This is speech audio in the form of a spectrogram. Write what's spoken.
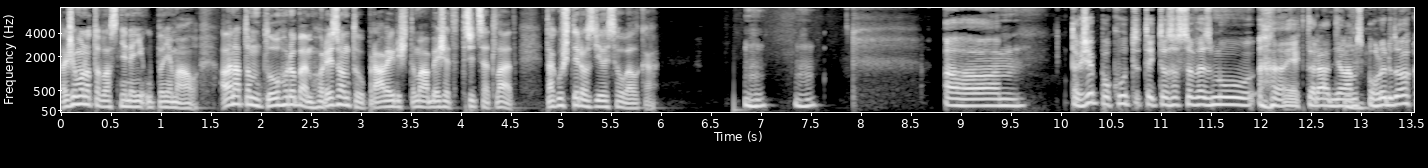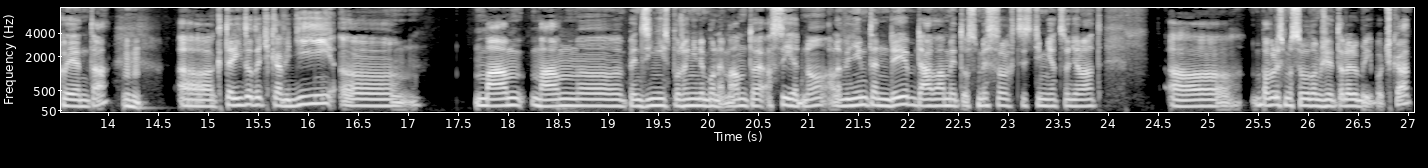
Takže ono to vlastně není úplně málo. Ale na tom dlouhodobém horizontu, právě když to má běžet 30 let, tak už ty rozdíly jsou velké. Mm-hmm. Um, takže pokud teď to zase vezmu, jak to rád dělám mm-hmm. z pohledu toho klienta, mm-hmm. uh, který to teďka vidí, uh, mám, mám uh, penzijní spoření nebo nemám, to je asi jedno, ale vidím ten dip, dává mi to smysl, chci s tím něco dělat, Uh, bavili jsme se o tom, že je teda dobrý počkat,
